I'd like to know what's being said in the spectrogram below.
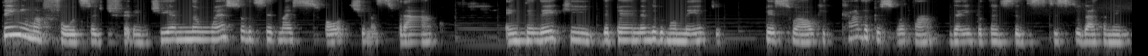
tem uma força diferente. E é, não é sobre ser mais forte ou mais fraco. É entender que, dependendo do momento pessoal que cada pessoa está, daí é importante se, se estudar também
